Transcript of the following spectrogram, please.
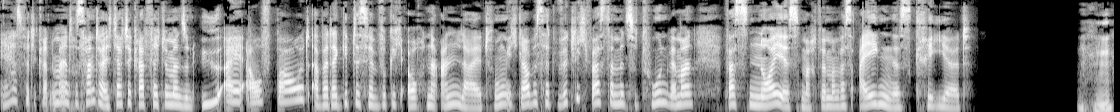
ja, es wird gerade immer interessanter. Ich dachte gerade vielleicht, wenn man so ein Ü-Ei aufbaut, aber da gibt es ja wirklich auch eine Anleitung. Ich glaube, es hat wirklich was damit zu tun, wenn man was Neues macht, wenn man was Eigenes kreiert. Mhm,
